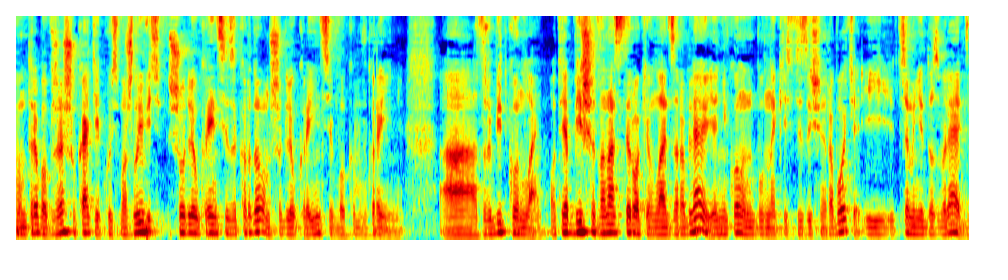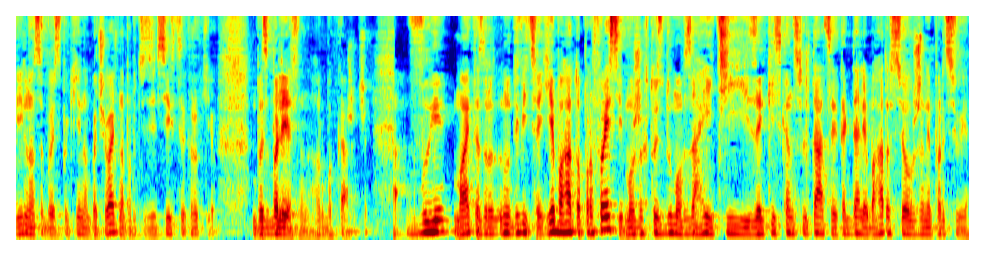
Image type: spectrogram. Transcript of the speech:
Вам треба вже шукати якусь можливість, що для українців за кордоном, що для українців в Україні. А заробітку онлайн. От я більше 12 років онлайн заробляю. Я ніколи не був на якійсь фізичній роботі, і це мені дозволяє вільно себе спокійно почувати на протязі всіх цих років, безболезненно, грубо кажучи. Ви маєте зро- ну, дивіться, є багато професій. Може хтось думав за IT, за якісь консультації і так далі. Багато всього вже не працює.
